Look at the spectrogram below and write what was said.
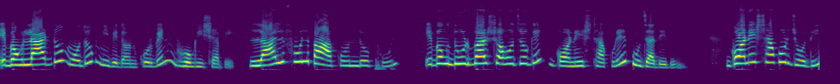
এবং লাড্ডু মোদক নিবেদন করবেন ভোগ হিসাবে। লাল ফুল বা আকন্দ ফুল এবং দুর্বার সহযোগে গণেশ ঠাকুরের পূজা দেবেন। গণেশ ঠাকুর যদি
